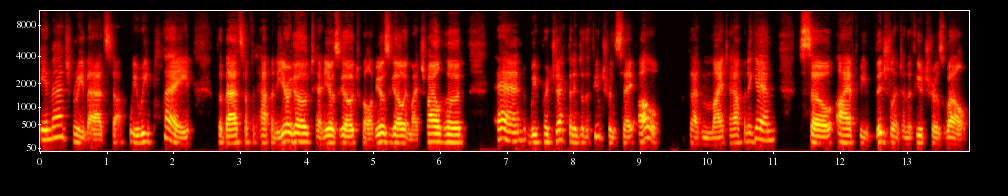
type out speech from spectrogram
imaginary bad stuff. We replay the bad stuff that happened a year ago, 10 years ago, 12 years ago in my childhood, and we project that into the future and say, oh, that might happen again. So I have to be vigilant in the future as well.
